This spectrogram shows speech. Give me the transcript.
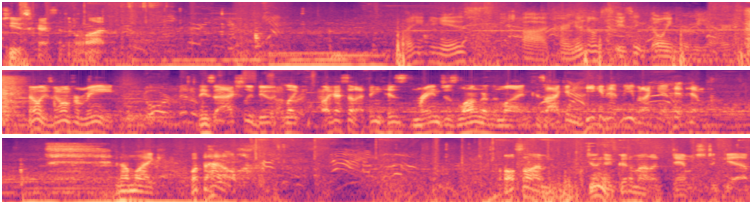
Jesus Christ, that did a lot. Funny thing is, uh, Cernunnos isn't going for me No, he's going for me. He's actually doing like like I said. I think his range is longer than mine because I can he can hit me, but I can't hit him. And I'm like, what the hell? Also, I'm doing a good amount of damage to Geb.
